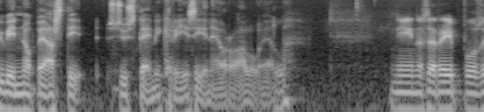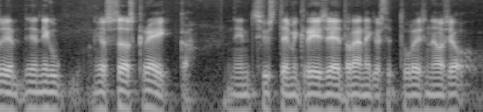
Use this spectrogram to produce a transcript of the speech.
hyvin nopeasti systeemikriisiin euroalueella. Niin, no se riippuu siitä, niin kuin, jos se olisi Kreikka, niin systeemikriisi ei todennäköisesti tulisi, ne olisi jo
